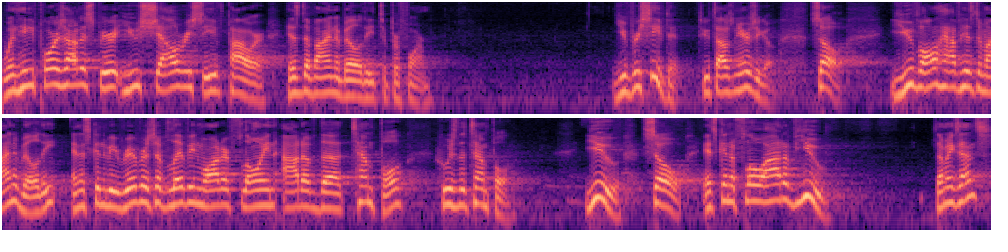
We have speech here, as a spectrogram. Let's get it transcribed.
When he pours out his spirit, you shall receive power, his divine ability to perform. You've received it 2,000 years ago. So, you've all have his divine ability, and it's going to be rivers of living water flowing out of the temple. Who's the temple? You. So, it's going to flow out of you. Does that make sense?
